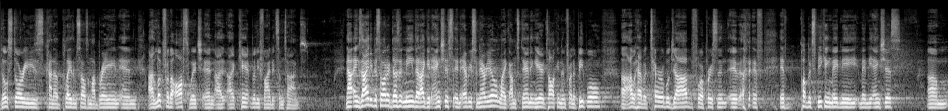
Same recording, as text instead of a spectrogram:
those stories kind of play themselves in my brain, and I look for the off switch, and I, I can't really find it sometimes. Now, anxiety disorder doesn't mean that I get anxious in every scenario. Like I'm standing here talking in front of people. Uh, I would have a terrible job for a person if, if, if public speaking made me, made me anxious. Um,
